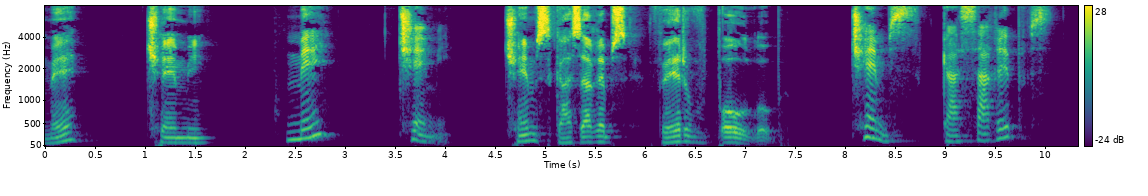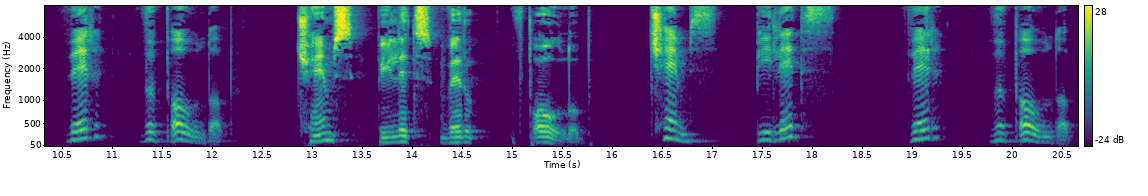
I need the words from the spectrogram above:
მე ჩემი. მე ჩემი. ჩემს გასაღებს ვერ ვპოულობ ჩემს გასაღებს ვერ ვპოულობ. ჩემს ბილეთს ვერ ვპოულობ. ჩემს ბილეთს ვერ ვპოულობ.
